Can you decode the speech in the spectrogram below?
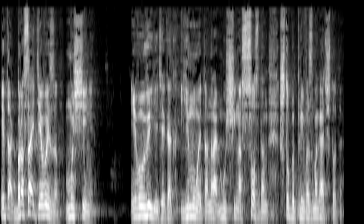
Итак, бросайте вызов мужчине. И вы увидите, как ему это нравится. Мужчина создан, чтобы превозмогать что-то.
